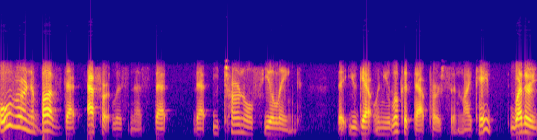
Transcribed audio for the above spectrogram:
over and above that effortlessness, that that eternal feeling that you get when you look at that person. Like, hey, whether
